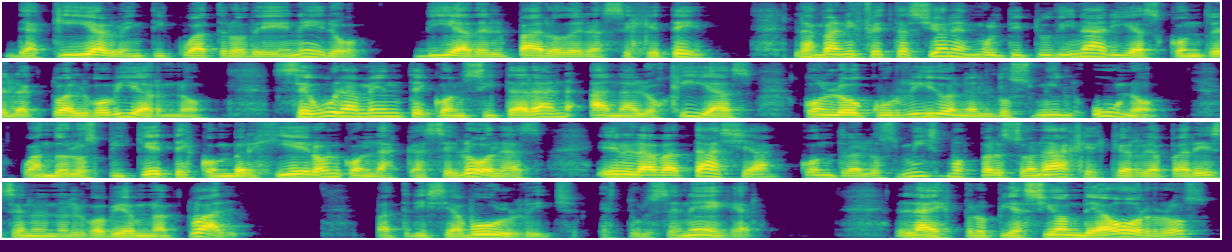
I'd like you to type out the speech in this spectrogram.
De aquí al 24 de enero, día del paro de la CGT, las manifestaciones multitudinarias contra el actual gobierno seguramente concitarán analogías con lo ocurrido en el 2001, cuando los piquetes convergieron con las cacerolas en la batalla contra los mismos personajes que reaparecen en el gobierno actual, Patricia Bullrich, Sturzenegger. La expropiación de ahorros,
